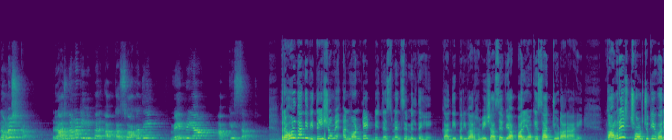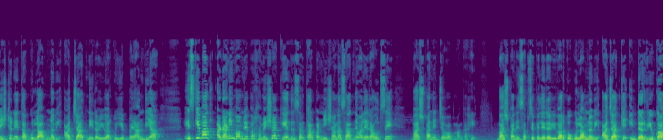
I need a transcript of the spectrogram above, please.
नमस्कार। राजनामा टीवी पर आपका स्वागत है। मैं प्रिया, आपके साथ। राहुल गांधी विदेशों में अनवांटेड बिजनेसमैन से मिलते हैं। गांधी परिवार हमेशा से व्यापारियों के साथ जुड़ा रहा है। कांग्रेस छोड़ चुके वरिष्ठ नेता गुलाब नबी आज़ाद ने रविवार को यह बयान दिया। इसके बाद अडानी मामले पर हमेशा केंद्र सरकार पर निशाना साधने वाले राहुल से भाजपा ने जवाब मांगा है। भाजपा ने सबसे पहले रविवार को गुलाम नबी आज़ाद के इंटरव्यू का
